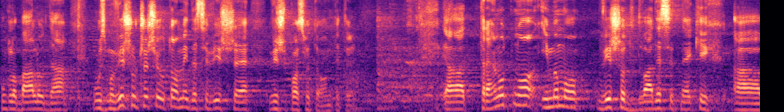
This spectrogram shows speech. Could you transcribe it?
u globalu da uzmo više učešće u tome i da se više, više posvete ovom pitanju. Trenutno imamo više od 20 nekih a,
